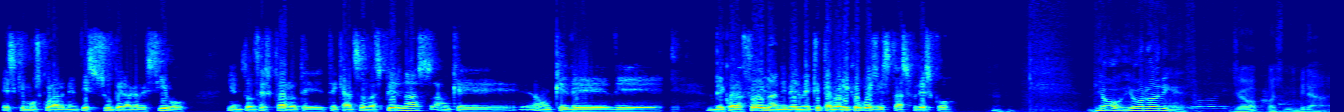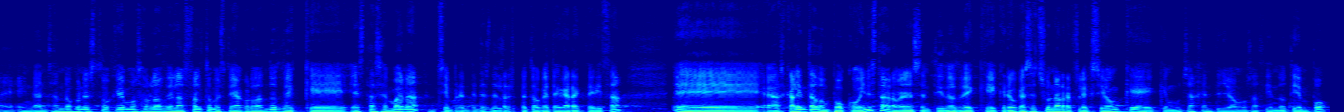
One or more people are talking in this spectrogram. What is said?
es que muscularmente es súper agresivo. Y entonces, claro, te, te cansas las piernas, aunque, aunque de, de, de corazón, a nivel metabólico, pues estás fresco. Diego, Diego Rodríguez. Yo, pues mira, enganchando con esto que hemos hablado del asfalto, me estoy acordando de que esta semana, siempre desde el respeto que te caracteriza, eh, has calentado un poco Instagram en el sentido de que creo que has hecho una reflexión que, mucha gente llevamos haciendo tiempo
